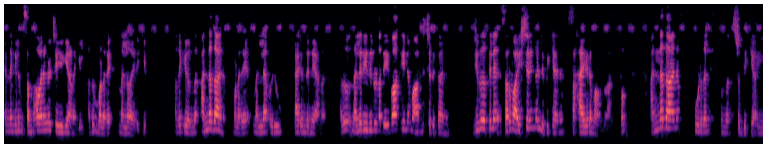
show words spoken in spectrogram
എന്തെങ്കിലും സംഭാവനകൾ ചെയ്യുകയാണെങ്കിൽ അതും വളരെ നല്ലതായിരിക്കും. അതൊക്കെ ഒന്ന് അന്നദാനം വളരെ നല്ല ഒരു കാര്യം തന്നെയാണ്. അത് നല്ല രീതിയിലുള്ള ദൈവാധീനം ആർജിച്ചെടുക്കാനും ജീവിതത്തിലെ സർവ ഐശ്വര്യങ്ങൾ ലഭിക്കാനും സഹായകരമാവുന്നതാണ്. അപ്പം അന്നദാനം കൂടുതൽ ഒന്ന് ശ്രദ്ധിക്കുക ഈ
